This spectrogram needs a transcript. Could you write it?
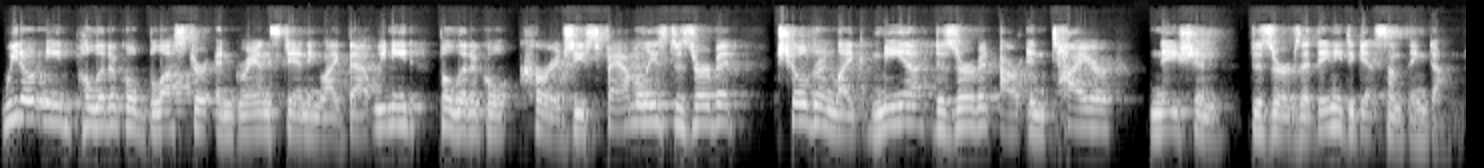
We don't need political bluster and grandstanding like that. We need political courage. These families deserve it. Children like Mia deserve it. Our entire nation deserves it. They need to get something done.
